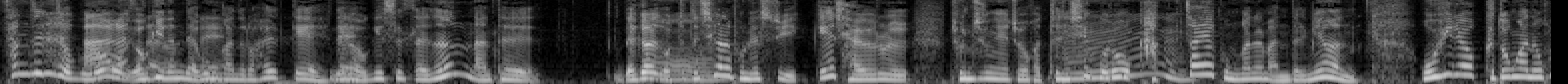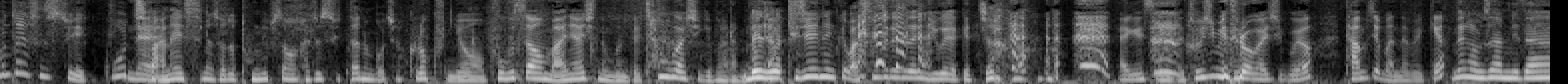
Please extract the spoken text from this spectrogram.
상징적으로 알았어요. 여기는 내 네. 공간으로 할게. 네. 내가 여기 있을 때는 나한테 내가 어. 어. 쨌든 시간을 보낼 수 있게 자유를 존중해줘 같은 식으로 음. 각자의 공간을 만들면 오히려 그동안은 혼자 있을 수 있고 집 네. 안에 있으면서도 독립성을 가질 수 있다는 거죠. 그렇군요. 부부싸움 많이 하시는 분들 참고하시기 바랍니다. 네, 제가 DJ님께 말씀드리는 이유가 있겠죠. 알겠습니다. 조심히 들어가시고요. 다음 주에 만나뵐게요. 네, 감사합니다.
